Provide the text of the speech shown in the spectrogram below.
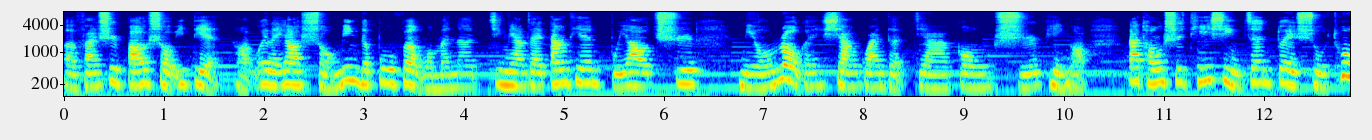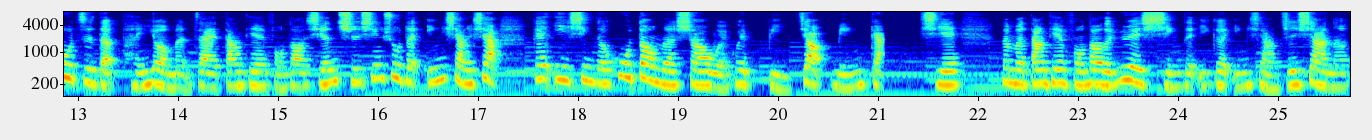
呃，凡事保守一点，好，为了要守命的部分，我们呢尽量在当天不要吃牛肉跟相关的加工食品哦。那同时提醒，针对属兔子的朋友们，在当天逢到咸池星宿的影响下，跟异性的互动呢，稍微会比较敏感些。那么当天逢到的月行的一个影响之下呢，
